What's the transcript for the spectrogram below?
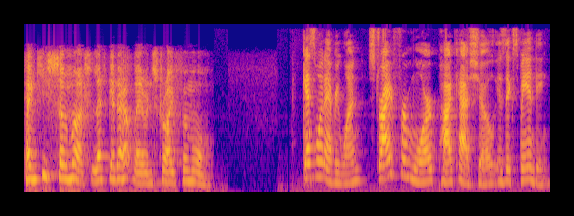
Thank you so much. Let's get out there and strive for more. Guess what, everyone? Strive for More podcast show is expanding.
